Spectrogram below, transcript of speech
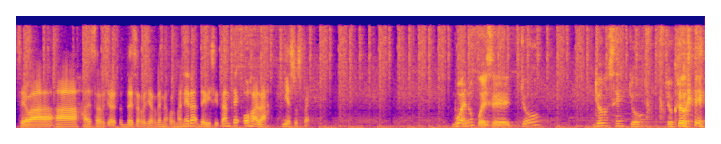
se va a, desarrollar, desarrollar, de mejor manera de visitante, ojalá, y eso espero. Bueno, pues eh, yo, yo no sé, yo, yo creo que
